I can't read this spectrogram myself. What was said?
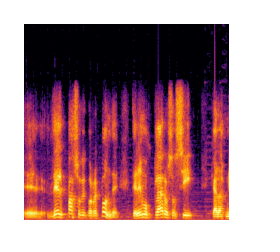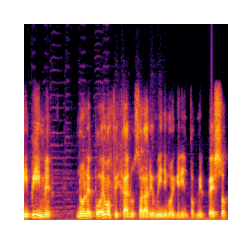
eh, dé el paso que corresponde. Tenemos claro, eso sí, que a las MIPIMES no les podemos fijar un salario mínimo de 500 mil pesos.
